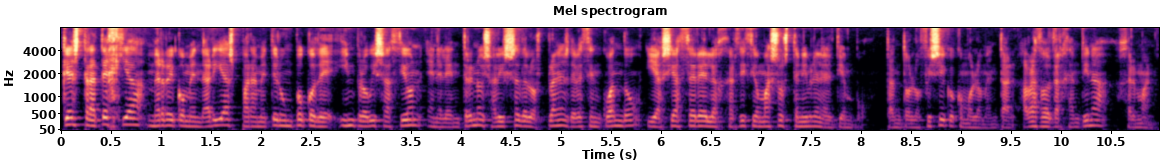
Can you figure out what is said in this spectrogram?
¿Qué estrategia me recomendarías para meter un poco de improvisación en el entreno y salirse de los planes de vez en cuando y así hacer el ejercicio más sostenible en el tiempo, tanto lo físico como lo mental? Abrazo desde Argentina, Germán.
